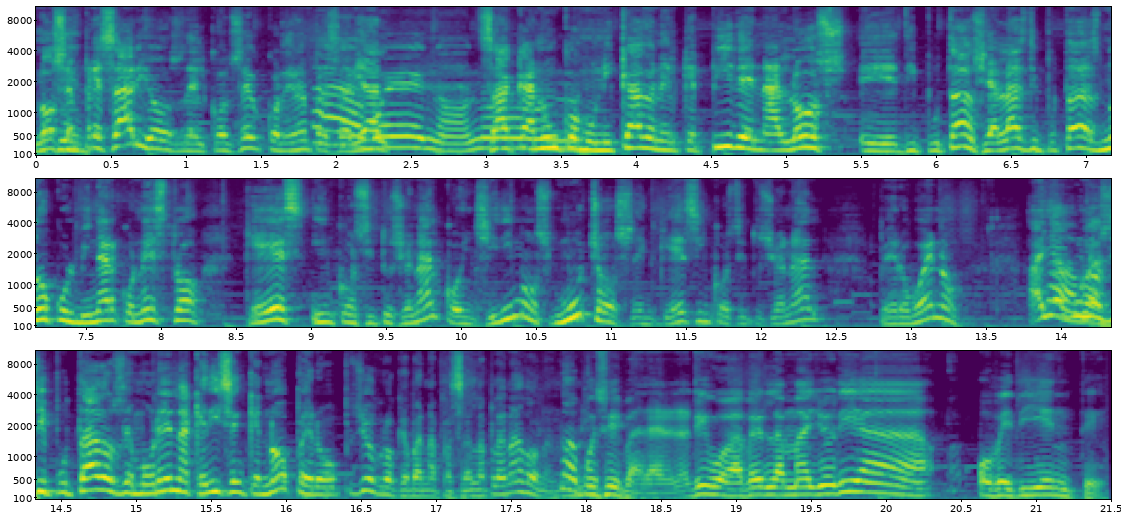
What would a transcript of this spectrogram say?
Los empresarios del Consejo Coordinador Ah, Empresarial bueno, no, sacan un no. comunicado en el que piden a los eh, diputados y a las diputadas no culminar con esto que es inconstitucional. Coincidimos muchos en que es inconstitucional, pero bueno, hay No, algunos bueno. diputados de Morena que dicen que no, pero pues yo creo que van a pasar la planadora. ¿no? No, pues sí, digo, a ver, la mayoría obediente,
